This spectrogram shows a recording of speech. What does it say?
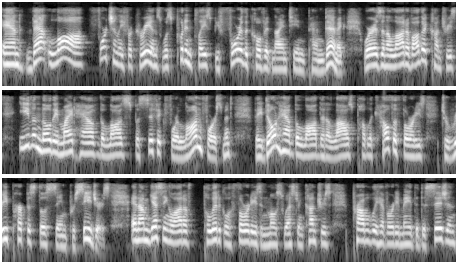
And that law, fortunately for Koreans, was put in place before the COVID-19 pandemic. Whereas in a lot of other countries, even though they might have the laws specific for law enforcement, they don't have the law that allows public health authorities to repurpose those same procedures. And I'm guessing a lot of political authorities in most Western countries probably have already made the decision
